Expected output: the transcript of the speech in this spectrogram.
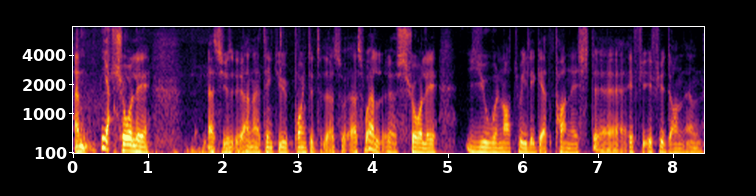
And yeah. surely, as you and I think you pointed to that as well. Uh, surely, you will not really get punished uh, if you if you've done an,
